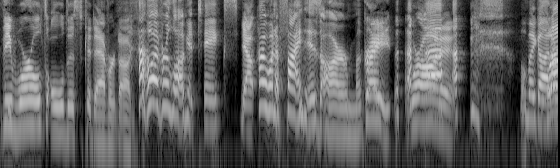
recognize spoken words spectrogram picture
the world's oldest cadaver dog. However long it takes. Yeah. I want to find his arm. Great. We're on it. Oh my god! well all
